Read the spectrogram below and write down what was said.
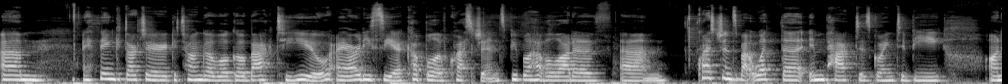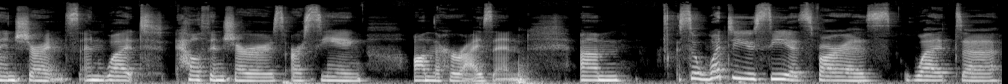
Um, I think Dr. Gitonga will go back to you. I already see a couple of questions. People have a lot of um, questions about what the impact is going to be on insurance and what health insurers are seeing on the horizon. Um, so, what do you see as far as what? Uh,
